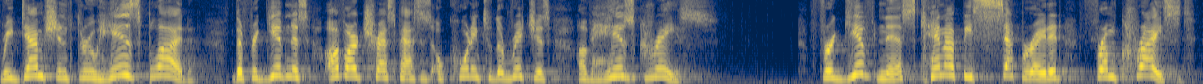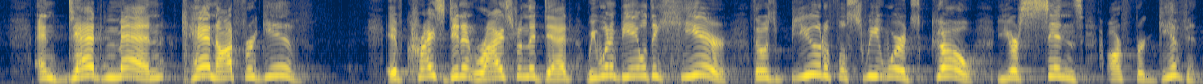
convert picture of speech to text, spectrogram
redemption through his blood, the forgiveness of our trespasses according to the riches of his grace. Forgiveness cannot be separated from Christ, and dead men cannot forgive. If Christ didn't rise from the dead, we wouldn't be able to hear those beautiful, sweet words Go, your sins are forgiven.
